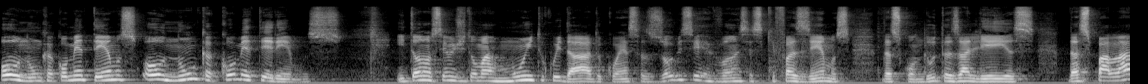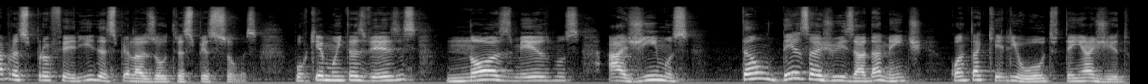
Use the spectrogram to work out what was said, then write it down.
ou nunca cometemos ou nunca cometeremos. Então nós temos de tomar muito cuidado com essas observâncias que fazemos das condutas alheias, das palavras proferidas pelas outras pessoas, porque muitas vezes nós mesmos agimos tão desajuizadamente quanto aquele outro tem agido.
